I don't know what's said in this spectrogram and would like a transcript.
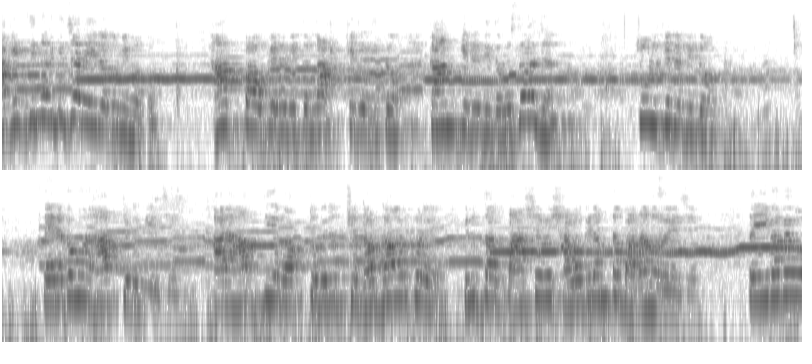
আগের দিনের বিচার এইরকমই হতো। হাত পাও কেটে দিত, নাক কেটে দিত, কান কেটে দিত, বুঝতে পেরেছেন? চুল কেটে দিত। এরকম ওর হাত কেটে দিয়েছে। আর হাত দিয়ে রক্ত বেরোচ্ছে ধর করে, কিন্তু তার পাশে ওই শালগ্রামটা বাঁধানো রয়েছে। তো এইভাবে ও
